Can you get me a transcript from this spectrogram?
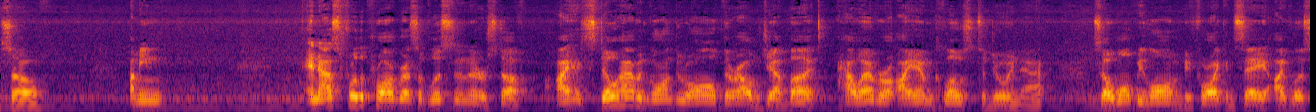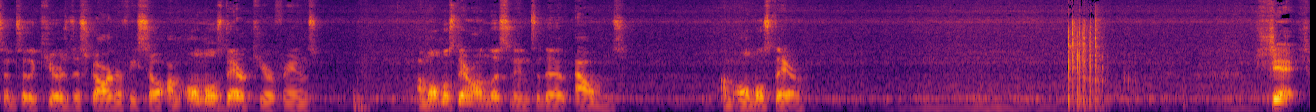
So, I mean, and as for the progress of listening to their stuff, I still haven't gone through all of their albums yet, but however, I am close to doing that. So it won't be long before I can say I've listened to the Cure's discography. So I'm almost there, Cure fans. I'm almost there on listening to the albums. I'm almost there. Shit.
